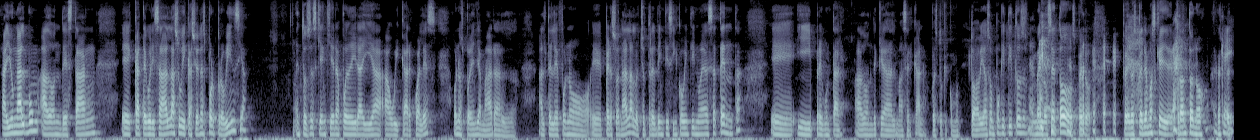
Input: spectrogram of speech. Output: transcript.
hay un álbum a donde están eh, categorizadas las ubicaciones por provincia. Entonces, quien quiera puede ir ahí a, ubicar cuál es o nos pueden llamar al, teléfono eh, personal al 8325-2970 eh, y preguntar a dónde queda el más cercano, puesto que como todavía son poquititos, me lo sé todos, pero, pero esperemos que pronto no. Okay.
